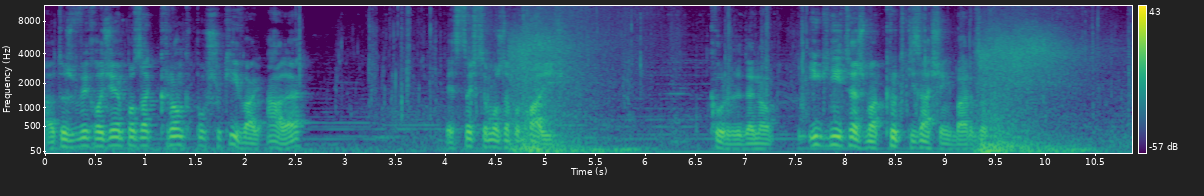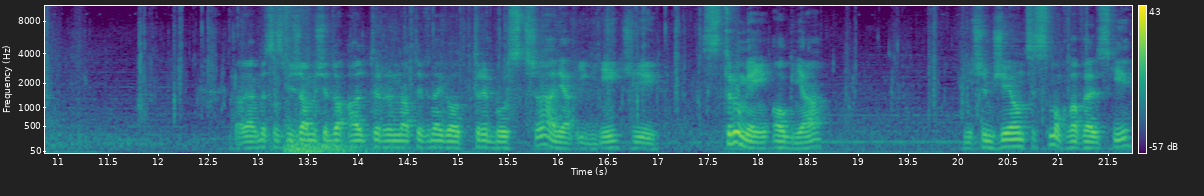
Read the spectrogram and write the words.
Ale to już wychodziłem poza krąg poszukiwań, ale... Jest coś, co można podpalić. Kurde, no. Igni też ma krótki zasięg bardzo. Ale jakby co zbliżamy się do alternatywnego trybu strzelania Igni, czyli strumień ognia. Niczym ziejący smok wawelski.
